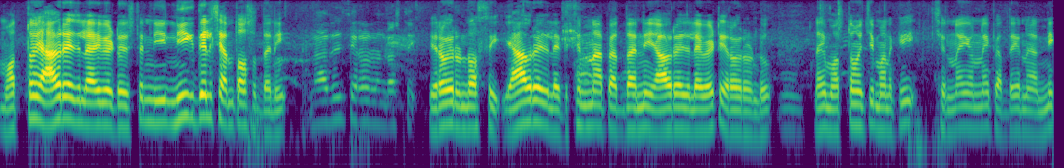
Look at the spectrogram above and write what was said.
మొత్తం యావరేజ్ లైవ్ వెయిట్ వస్తే నీ నీకు తెలిసి ఎంత వస్తుందని? నాకు తెలిసి ఇరవై రెండు వస్తాయి. ఇరవై రెండు వస్తాయి. యావరేజ్ లైట్ చిన్న పెద్ద అన్ని యావరేజ్ లైవ్ వెయిట్ ఇరవై రెండు. అవి మొత్తం వచ్చి మనకి చిన్నవి ఉన్నాయి పెద్దవి ఉన్నాయి అన్ని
